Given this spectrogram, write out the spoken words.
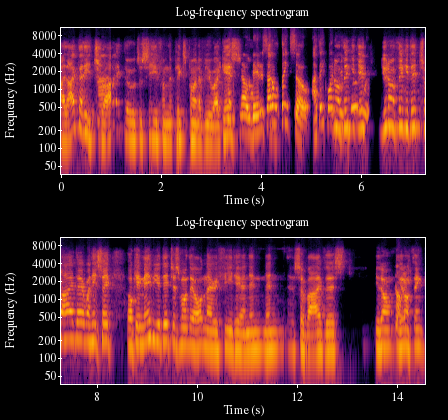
I like that he uh, tried though to see it from the pig's point of view. I guess no, Dennis, I don't think so. I think what you don't think he did. You don't think he did try there when he say, "Okay, maybe you did just want the ordinary feed here and then then survive this." You don't. No. You don't think.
